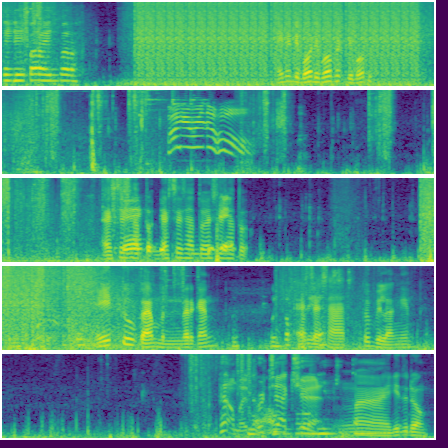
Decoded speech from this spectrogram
Eh parah ini parah Ini di bawah di bawah di bawah. Pek. SC satu, Oke, SC satu, SC satu. Itu kan bener kan? Puncak SC satu bilangin. Helmet Ya protection. Nah, gitu dong.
